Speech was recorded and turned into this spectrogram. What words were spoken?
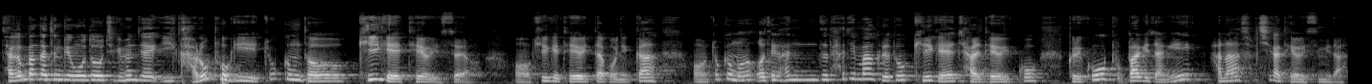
작은 방 같은 경우도 지금 현재 이 가로폭이 조금 더 길게 되어 있어요. 어, 길게 되어 있다 보니까 어, 조금은 어색한 듯 하지만 그래도 길게 잘 되어 있고 그리고 붙박이장이 하나 설치가 되어 있습니다.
